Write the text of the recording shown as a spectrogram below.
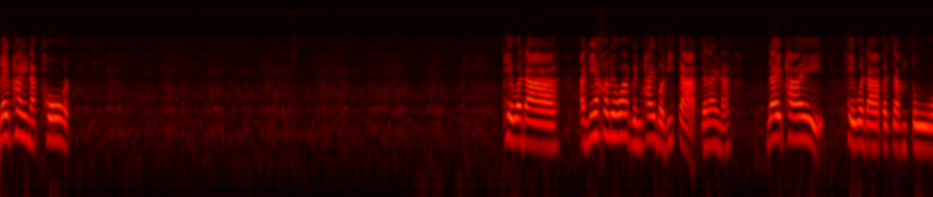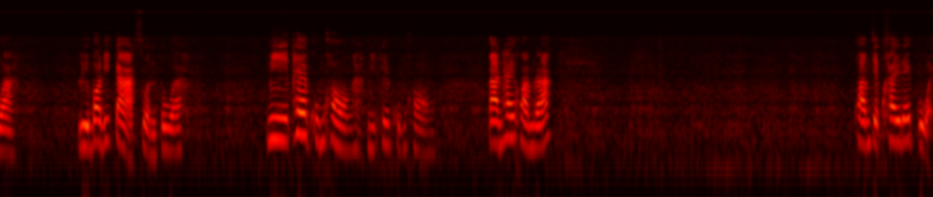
ได้ไพ่นักโทษ เทวดา อันนี้เขาเรียกว่าเป็นไพ่บอดี้การ์ดก็ได้นะ ได้ไพ่เทวดาประจำตัว หรือบอดี้การ์ดส่วนตัว มีเทพคุ้มครองค่ะ มีเทพคุ้มครอง การให้ความรัก ความเจ็บไข้ได้ป่วย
